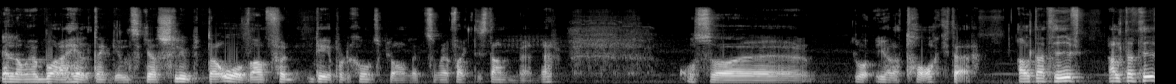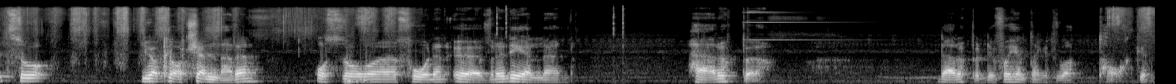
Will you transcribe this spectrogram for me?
Eller om jag bara helt enkelt ska sluta ovanför det produktionsplanet som jag faktiskt använder. Och så eh, göra tak där. Alternativt, alternativt så gör klart källaren. Och så eh, får den övre delen här uppe. Där uppe. Det får helt enkelt vara taket.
